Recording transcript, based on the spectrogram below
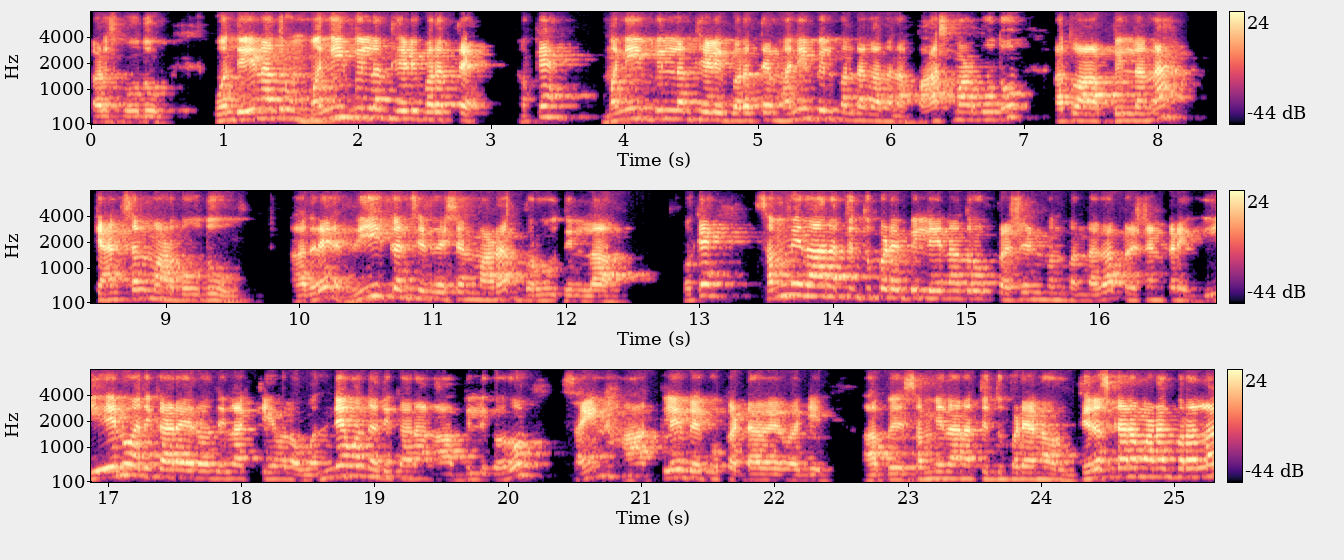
ಕಳಿಸಬಹುದು ಒಂದೇನಾದ್ರೂ ಮನಿ ಬಿಲ್ ಅಂತ ಹೇಳಿ ಬರುತ್ತೆ ಓಕೆ ಮನಿ ಬಿಲ್ ಅಂತ ಹೇಳಿ ಬರುತ್ತೆ ಮನಿ ಬಿಲ್ ಬಂದಾಗ ಅದನ್ನ ಪಾಸ್ ಮಾಡಬಹುದು ಅಥವಾ ಆ ಬಿಲ್ ಅನ್ನ ಕ್ಯಾನ್ಸಲ್ ಮಾಡಬಹುದು ಆದ್ರೆ ರೀಕನ್ಸಿಡರೇಷನ್ ಮಾಡಕ್ ಬರುವುದಿಲ್ಲ. ಓಕೆ ಸಂವಿಧಾನ ತಿದ್ದುಪಡಿ ಬಿಲ್ ಏನಾದ್ರು ಪ್ರೆಸಿಡೆಂಟ್ ಮುಂದೆ ಬಂದಾಗ ಪ್ರೆಸಿಡೆಂಟ್ ಕಡೆ ಏನು ಅಧಿಕಾರ ಇರೋದಿಲ್ಲ. ಕೇವಲ ಒಂದೇ ಒಂದು ಅಧಿಕಾರ ಆ ಬಿಲ್ಗೆ ಅವರು ಸೈನ್ ಹಾಕ್ಲೇಬೇಕು ಕಡ್ಡಾಯವಾಗಿ. ಆ ಸಂವಿಧಾನ ತಿದ್ದುಪಡಿಯನ್ನು ಅವರು ತಿರಸ್ಕಾರ ಮಾಡಕ್ ಬರಲ್ಲ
